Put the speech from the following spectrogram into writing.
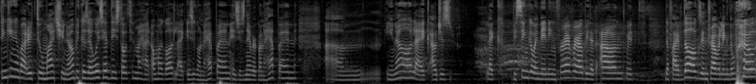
thinking about it too much, you know, because I always had these thoughts in my head. Oh my God, like, is it gonna happen? Is just never gonna happen? Um, you know, like I'll just like be single and dating forever. I'll be that aunt with the five dogs and traveling the world.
